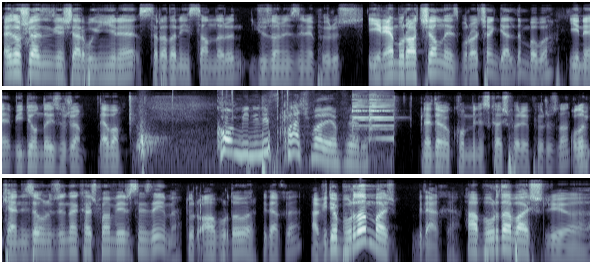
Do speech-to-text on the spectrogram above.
Evet hoş geldiniz gençler. Bugün yine sıradan insanların yüz analizini yapıyoruz. Yine Muratcan'layız. Muratcan geldin baba. Yine videondayız hocam. Devam. Kombininiz kaç para yapıyoruz? Ne demek kombiniz kaç para yapıyoruz lan? Oğlum kendinize onun üzerinden kaç puan verirsiniz değil mi? Dur aa burada var. Bir dakika. Ha video burada mı baş... Bir dakika. Ha burada başlıyor.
